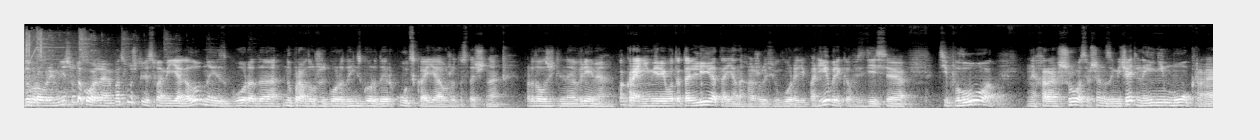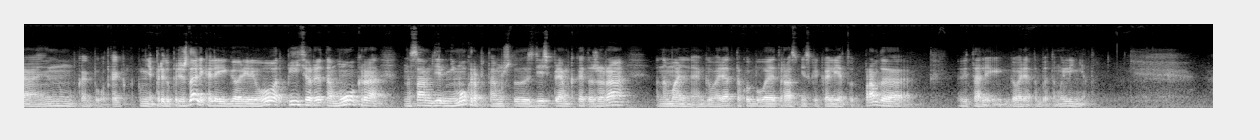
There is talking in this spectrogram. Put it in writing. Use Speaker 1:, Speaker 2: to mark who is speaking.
Speaker 1: Доброго времени суток, уважаемые подслушатели, с вами я, Голодный, из города, ну правда уже города, не из города Иркутска, я уже достаточно продолжительное время, по крайней мере вот это лето, я нахожусь в городе Поребриков, здесь э, тепло, э, хорошо, совершенно замечательно и не мокро, ну как бы вот как меня предупреждали, коллеги говорили, вот Питер это мокро, на самом деле не мокро, потому что здесь прям какая-то жара аномальная, говорят, такое бывает раз в несколько лет, вот, правда, Виталий, говорят об этом или нет?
